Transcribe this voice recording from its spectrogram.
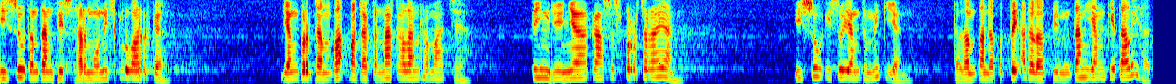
Isu tentang disharmonis keluarga yang berdampak pada kenakalan remaja, tingginya kasus perceraian. Isu-isu yang demikian dalam tanda petik adalah bintang yang kita lihat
